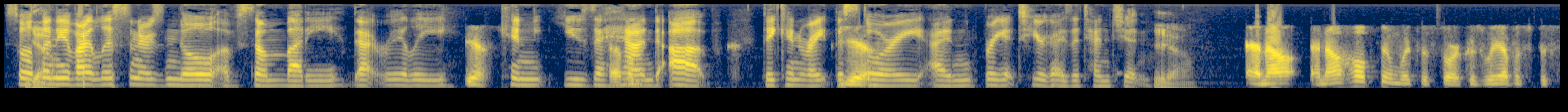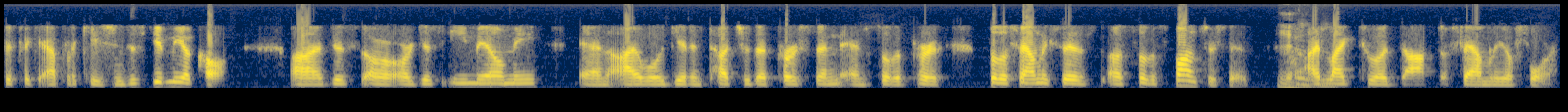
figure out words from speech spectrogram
So if Yeah. any of our listeners know of somebody that really Yes. can use a Have 'em. hand up, they can write the Yeah. story and bring it to your guys' attention. Yeah. and I'll and I'll help them with the story because we have a specific application. Just give me a call, uh, just or, or just email me, and I will get in touch with that person. And so the per so the family says, uh, so the sponsor says, Yeah. I'd like to adopt a family of four.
